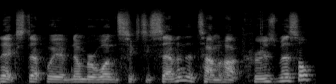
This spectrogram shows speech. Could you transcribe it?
Next up, we have number 167, the Tomahawk Cruise Missile.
